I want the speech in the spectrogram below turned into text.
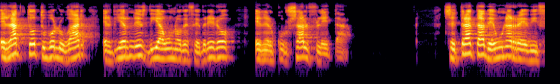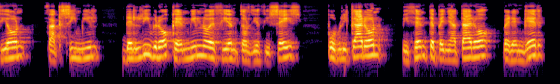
El acto tuvo lugar el viernes día 1 de febrero en el Cursal Fleta. Se trata de una reedición facsímil del libro que en 1916 publicaron Vicente Peñataro, Berenguer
